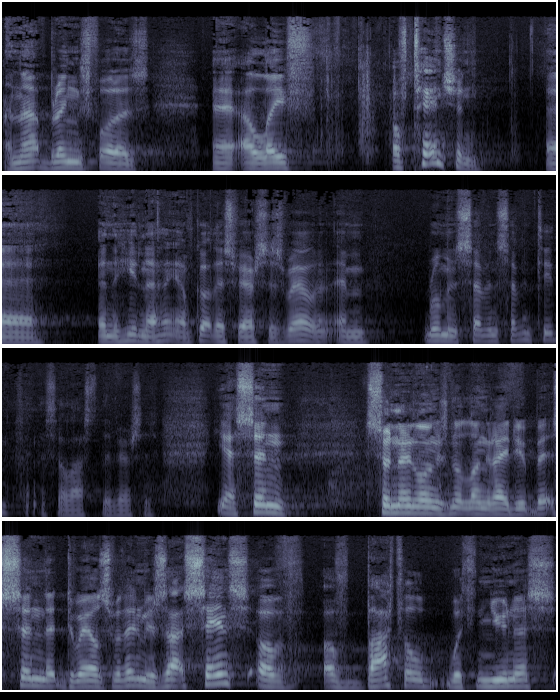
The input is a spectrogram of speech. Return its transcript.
And that brings for us uh, a life of tension uh, in the. And I think I've got this verse as well in Romans 7 17. I think that's the last of the verses. Yeah, sin so no longer is no longer I do, but sin that dwells within me. Is that sense of, of battle with newness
